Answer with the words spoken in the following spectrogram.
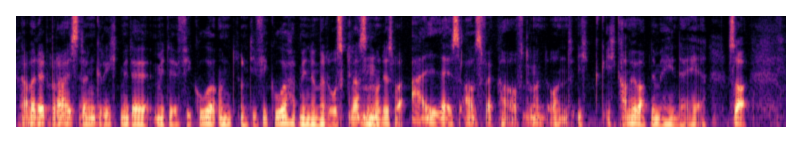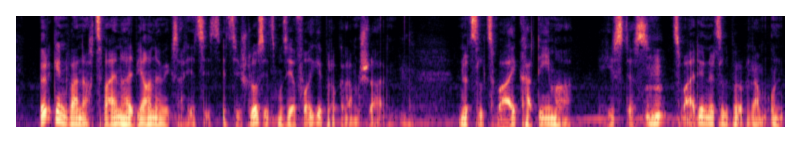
Kabarettpreis ja. dann gekriegt mit der, mit der Figur und, und die Figur hat mich nicht mehr losgelassen mhm. und es war alles ausverkauft mhm. und, und ich, ich kam überhaupt nicht mehr hinterher. So, irgendwann nach zweieinhalb Jahren habe ich gesagt, jetzt, jetzt, jetzt ist Schluss, jetzt muss ich ein Folgeprogramm schreiben. Mhm. Nützel 2, Kadema hieß es. Mhm. Zweite Nützelprogramm. Und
